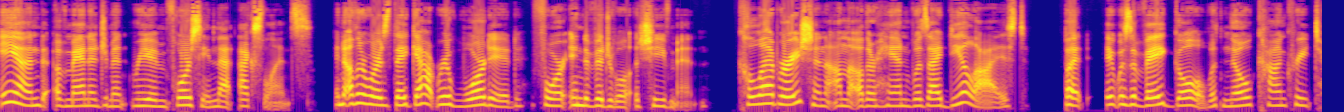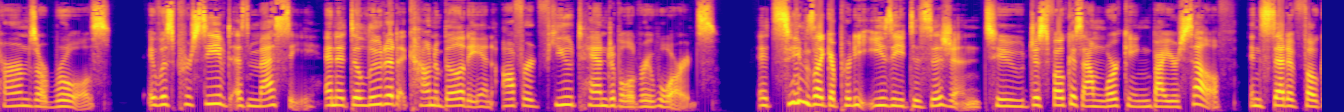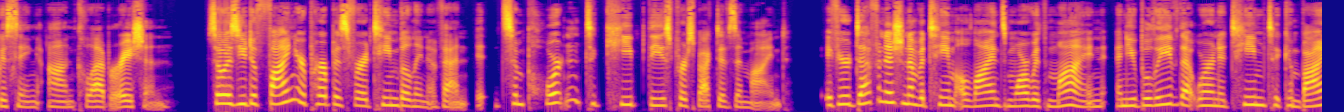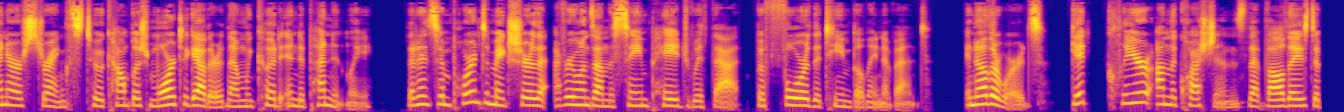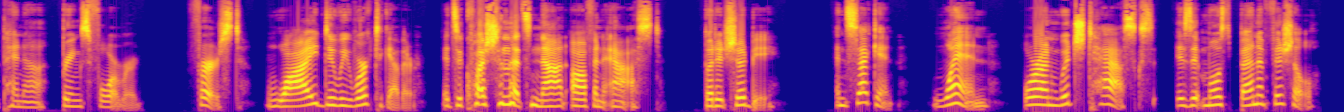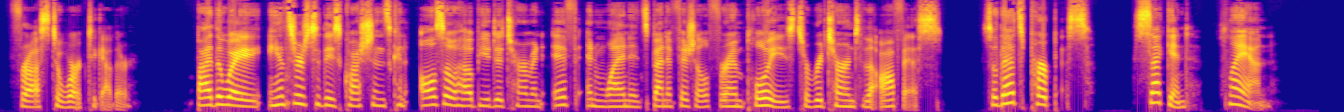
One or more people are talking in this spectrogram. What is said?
and of management reinforcing that excellence. In other words, they got rewarded for individual achievement. Collaboration, on the other hand, was idealized, but it was a vague goal with no concrete terms or rules. It was perceived as messy, and it diluted accountability and offered few tangible rewards. It seems like a pretty easy decision to just focus on working by yourself instead of focusing on collaboration. So, as you define your purpose for a team building event, it's important to keep these perspectives in mind. If your definition of a team aligns more with mine and you believe that we're in a team to combine our strengths to accomplish more together than we could independently, then it's important to make sure that everyone's on the same page with that before the team building event. In other words, get clear on the questions that Valdes-Dapena brings forward. First, why do we work together? It's a question that's not often asked, but it should be. And second, when or on which tasks is it most beneficial for us to work together? By the way, answers to these questions can also help you determine if and when it's beneficial for employees to return to the office. So that's purpose. Second, plan.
